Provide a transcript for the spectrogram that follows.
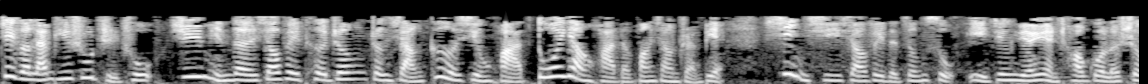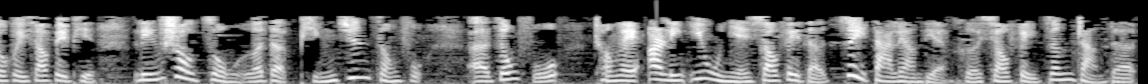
这个蓝皮书指出，居民的消费特征正向个性化、多样化的方向转变，信息消费的增速已经远远超过了社会消费品零售总额的平均增幅，呃，增幅成为二零一五年消费的最大亮点。和消费增长的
